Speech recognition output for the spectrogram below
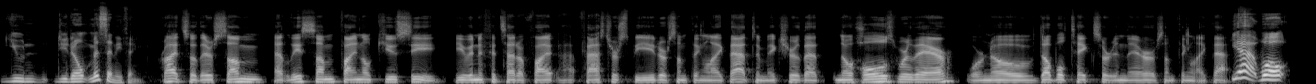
you you don't miss anything. Right. So there's some, at least some final QC, even if it's at a fi- faster speed or something like that, to make sure that no holes were there or no double takes are in there or something like that. Yeah, well,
